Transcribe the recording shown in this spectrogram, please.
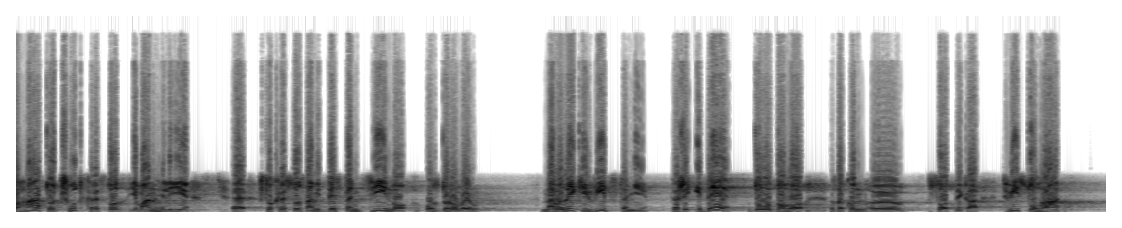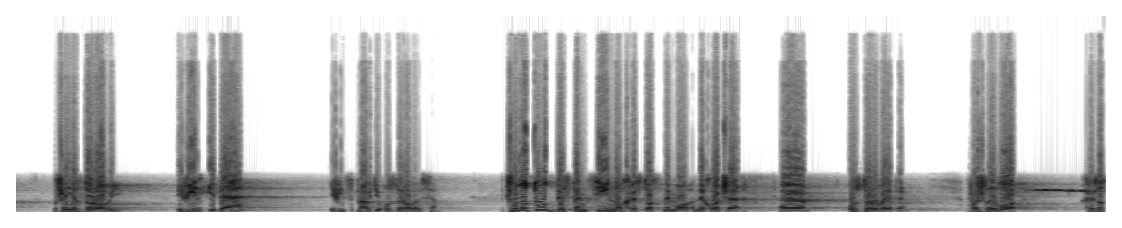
багато чуд Христос з Євангелії е, що Христос навіть дистанційно оздоровив на великій відстані. Каже, іди до одного закон, е, сотника, твій слуга вже є здоровий. І він іде, і він справді оздоровився. Чому тут дистанційно Христос не, хоче е, оздоровити? Важливо, Христос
